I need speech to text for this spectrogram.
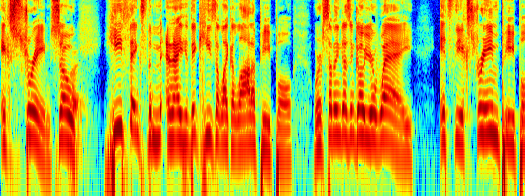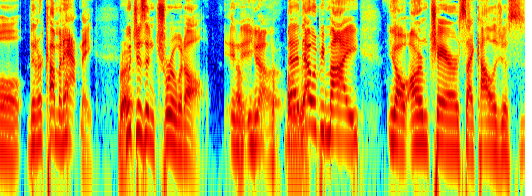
extreme. So Right. He thinks the, and I think he's like a lot of people, where if something doesn't go your way, it's the extreme people that are coming at me, Right. which isn't true at all. And you know that that would be my, you know, armchair psychologist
